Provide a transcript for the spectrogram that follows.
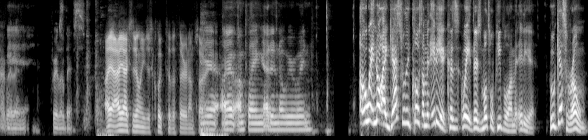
Alright, Yeah, yeah, yeah. for a little bit. I, I accidentally just clicked to the third. I'm sorry. Yeah, I, I'm playing. I didn't know we were waiting. Oh wait, no, I guess really close. I'm an idiot. Cause wait, there's multiple people. I'm an idiot. Who guessed Rome?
